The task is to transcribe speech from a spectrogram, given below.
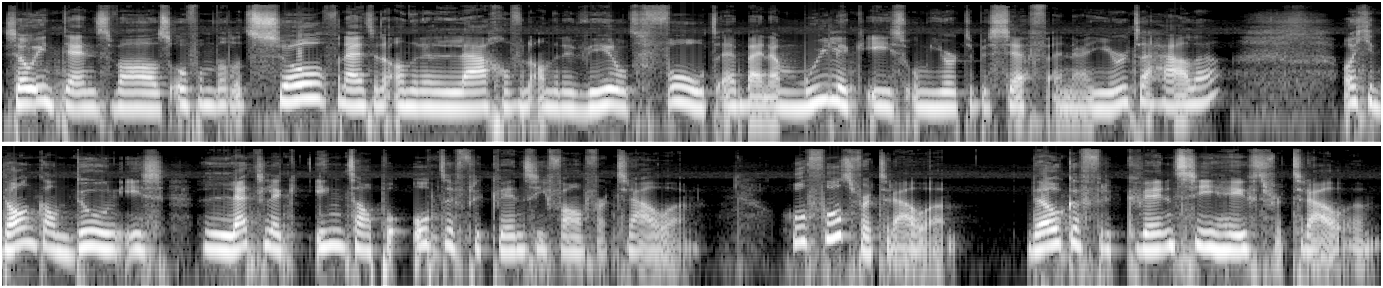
zo intens was. Of omdat het zo vanuit een andere laag of een andere wereld voelt. En bijna moeilijk is om hier te beseffen en naar hier te halen. Wat je dan kan doen is letterlijk intappen op de frequentie van vertrouwen. Hoe voelt vertrouwen? Welke frequentie heeft vertrouwen?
